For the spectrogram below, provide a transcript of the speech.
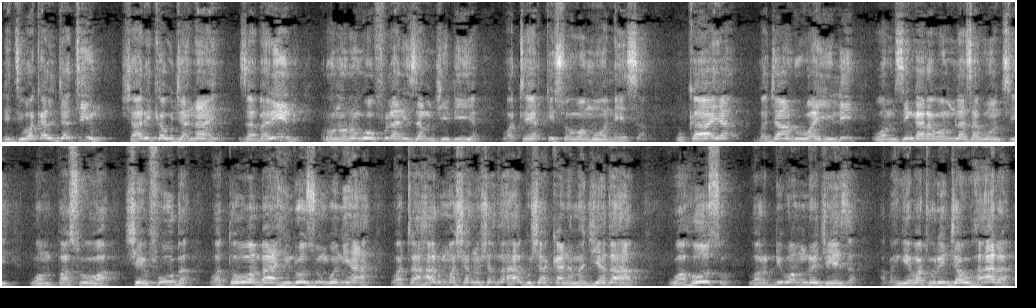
nedziwakal jatimu. Sharika ujanaye zabarindi ronorongo fulani za mjidia. Watekiswa wamuonesa ukaya bajandu waili wamzingara wamlaza bonsi wampaswa shefuba watowa mbahindo zungoni ha wataharu mashano sha dhahabu shakana maji ya dhahabu wahoso wardi wamrejeza abange batorenja uhara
